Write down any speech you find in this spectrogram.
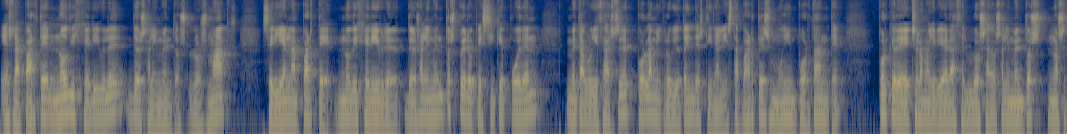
es la parte no digerible de los alimentos. Los MACs serían la parte no digerible de los alimentos, pero que sí que pueden metabolizarse por la microbiota intestinal. Y esta parte es muy importante porque de hecho la mayoría de la celulosa de los alimentos no se,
